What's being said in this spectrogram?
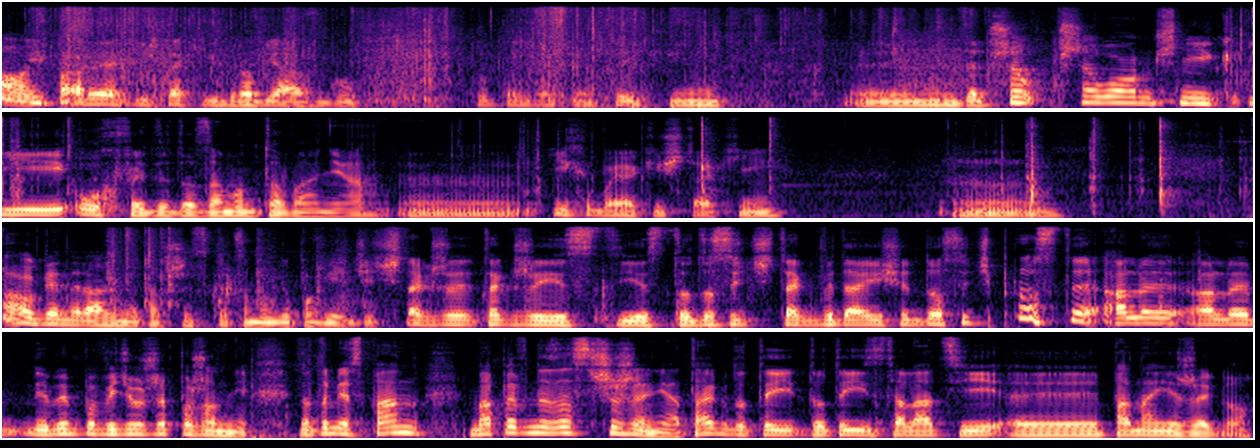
No i parę jakichś takich drobiazgów. Tutaj właśnie w tej chwili widzę prze, przełącznik i uchwyt do zamontowania. I chyba jakiś taki no, generalnie to wszystko, co mogę powiedzieć. Także, także jest, jest to dosyć, tak wydaje się, dosyć proste, ale, ale bym powiedział, że porządnie. Natomiast pan ma pewne zastrzeżenia, tak, do tej, do tej instalacji yy, pana Jerzego,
